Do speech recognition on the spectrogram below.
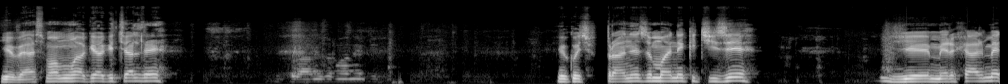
ये वैस मामू आगे आगे चल रहे हैं। ये कुछ पुराने ज़माने की चीज़ें हैं। ये मेरे ख्याल में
